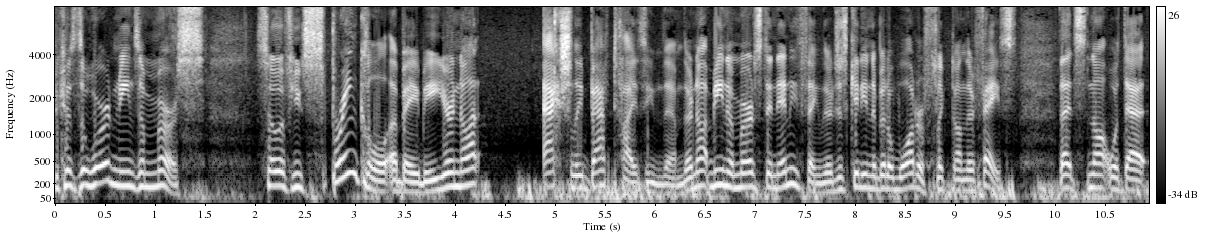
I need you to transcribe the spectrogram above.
because the word means immerse. So if you sprinkle a baby, you're not actually baptizing them. They're not being immersed in anything. They're just getting a bit of water flicked on their face. That's not what that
